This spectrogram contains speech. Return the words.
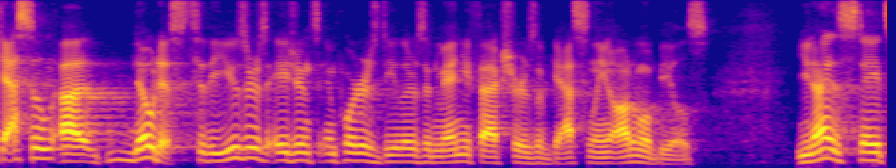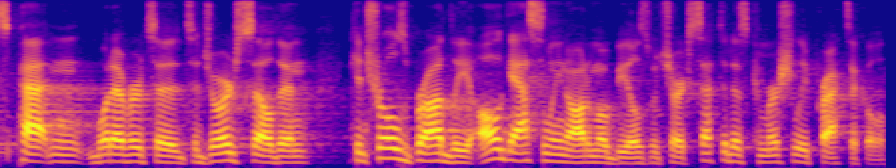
Gasol uh, notice to the users, agents, importers, dealers, and manufacturers of gasoline automobiles. United States patent, whatever, to, to George Selden, controls broadly all gasoline automobiles which are accepted as commercially practical.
